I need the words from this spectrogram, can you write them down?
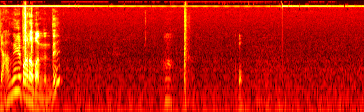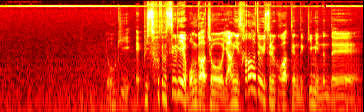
양을 바라봤는데? 어? 어? 여기 에피소드 3에 뭔가 저 양이 사라져 있을 것 같은 느낌이 있는데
